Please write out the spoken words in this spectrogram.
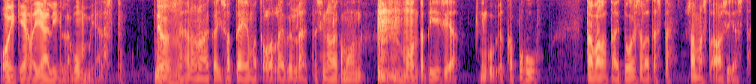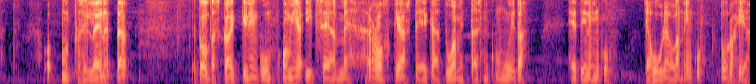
oikealla jäljellä mun mielestä. Joo, mm-hmm. sehän on aika iso teema tuolla levyllä, että siinä on aika mon, monta biisiä, niin kuin, jotka puhuu tavalla tai toisella tästä samasta asiasta. Mutta silleen, että että oltaisiin kaikki niin kuin omia itseämme rohkeasti eikä tuomittaisi niin kuin muita heti niin kuin, ja huudella niin kuin turhia.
